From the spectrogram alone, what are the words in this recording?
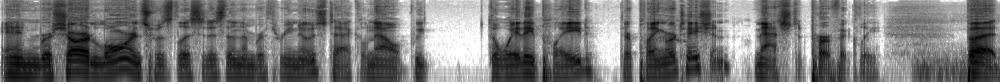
and Rashard Lawrence was listed as the number three nose tackle. Now we the way they played their playing rotation matched it perfectly, but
